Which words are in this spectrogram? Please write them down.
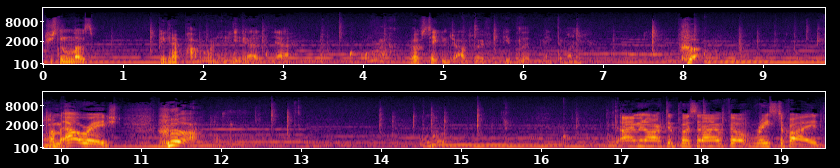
Tristan loves picking up popcorn in He his does, yeah. Loves taking jobs away from people that make the money. Huh. I'm outraged. Huh. I'm an octopus and I felt racified.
